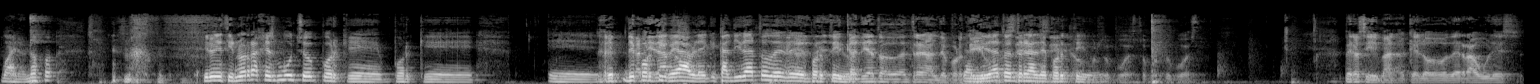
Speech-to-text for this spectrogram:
Bueno, no. Quiero decir, no rajes mucho porque. porque eh, de- deportiveable, candidato de, de deportivo. Candidato a entrenar al deportivo. Candidato a entrenar al sí, deportivo. no, por supuesto, por supuesto. Pero sí, bueno, que lo de Raúl es,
